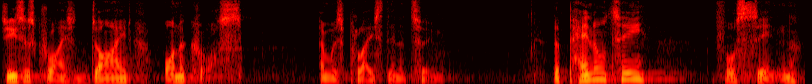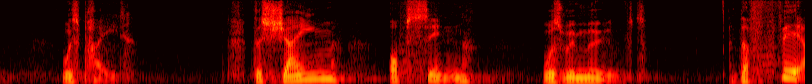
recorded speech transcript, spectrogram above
Jesus Christ died on a cross and was placed in a tomb. The penalty for sin was paid. The shame of sin was removed. The fear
